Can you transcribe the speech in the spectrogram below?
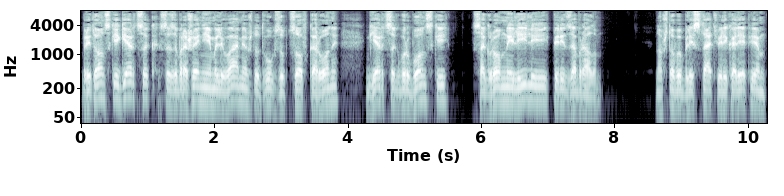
Бретонский герцог с изображением льва между двух зубцов короны, герцог Бурбонский с огромной лилией перед забралом. Но чтобы блистать великолепием,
